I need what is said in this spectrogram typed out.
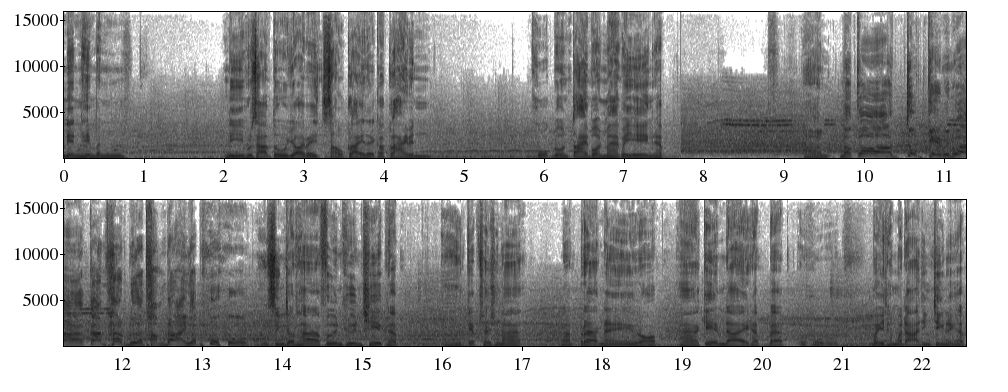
เน้นให้มันหนีผู้สาประตูย้อยไปเสาไกลแต่ก็กลายเป็นโขกโดนใต้บอลมากไปเองครับอ่าแล้วก็จบเกมเป็นว่าการท่าเรือทำได้ครับโอ้โหสิงห์เจ้าท่าฟื้นคืนชีพครับเอ่อเก็บชัยชนะ นัดแรกในรอบ 5 เกมได้ครับแบบ โอ้โห ไม่ธรรมดาจริง ๆ นะครับ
